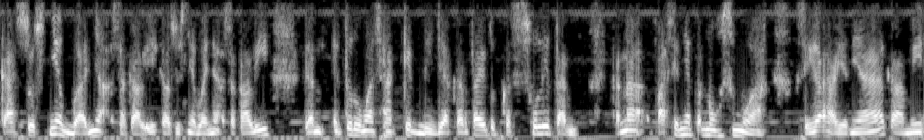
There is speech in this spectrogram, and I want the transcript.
kasusnya banyak sekali kasusnya banyak sekali. Dan itu rumah sakit di Jakarta itu kesulitan karena pasiennya penuh semua. Sehingga akhirnya kami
